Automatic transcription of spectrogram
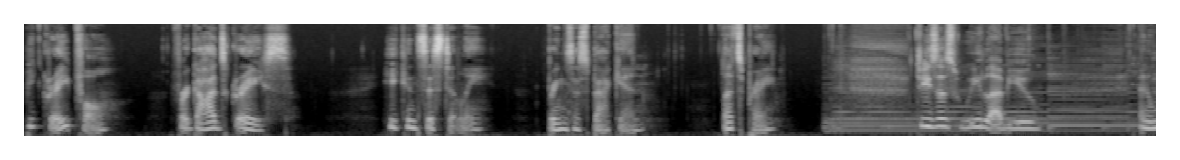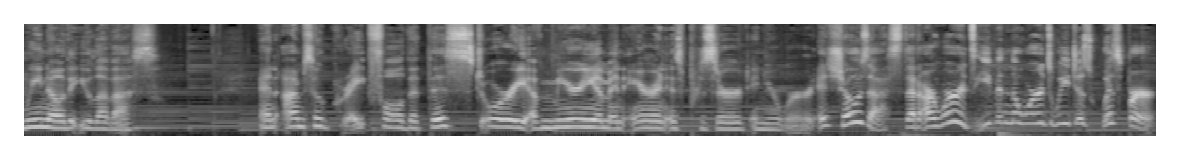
be grateful for God's grace. He consistently brings us back in. Let's pray. Jesus, we love you, and we know that you love us. And I'm so grateful that this story of Miriam and Aaron is preserved in your word. It shows us that our words, even the words we just whisper,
